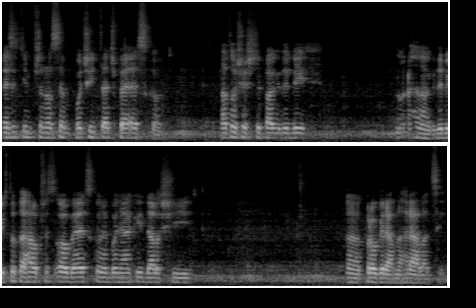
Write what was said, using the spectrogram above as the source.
mezi tím přenosem počítač PS. Na to ještě pak, kdybych, kdybych to tahal přes OBS nebo nějaký další program nahrávací.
